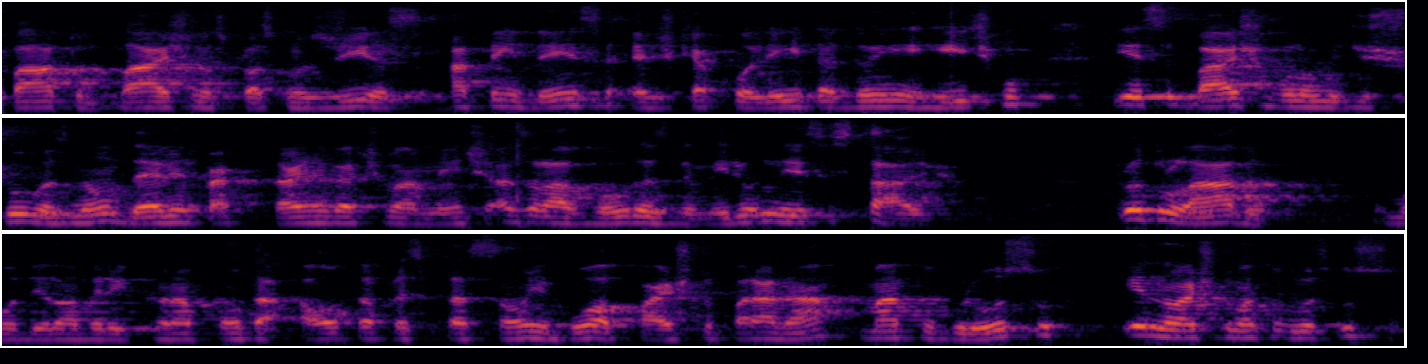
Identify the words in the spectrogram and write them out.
fato baixa nos próximos dias, a tendência é de que a colheita ganhe ritmo e esse baixo volume de chuvas não deve impactar negativamente as lavouras de milho nesse estágio. Por outro lado, o modelo americano aponta alta precipitação em boa parte do Paraná, Mato Grosso e norte do Mato Grosso do Sul.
